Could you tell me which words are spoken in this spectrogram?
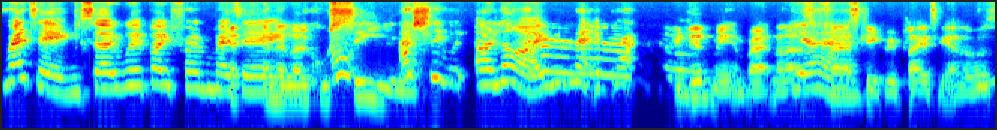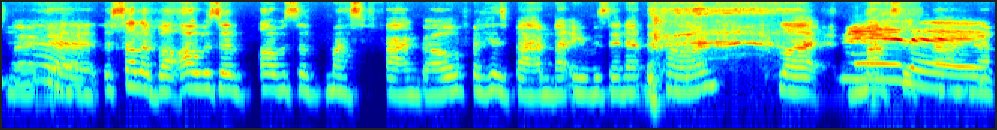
Reading. So we're both from Reading. in the local Oh, scene. Actually, we, I lie. We met in. Bracknell. we did meet in Bracknell. That's Yeah. the first gig we played together, wasn't it? Yeah, the Cellar Bar. I was a I was a massive fangirl for his band that he was in at the time. like massive Really? fangirl.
